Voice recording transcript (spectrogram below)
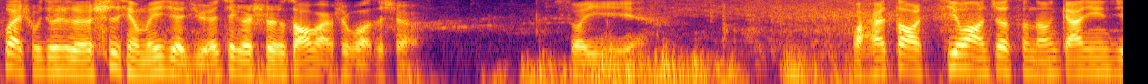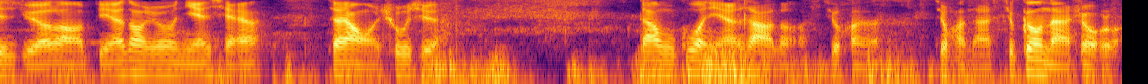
坏处就是事情没解决，这个事早晚是我的事儿，所以我还倒希望这次能赶紧解决了，别到时候年前再让我出去，耽误过年啥的就很就很难，就更难受了。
